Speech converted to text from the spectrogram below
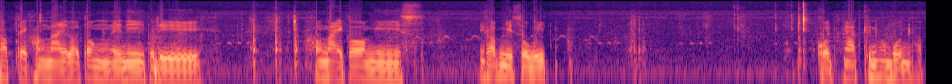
นะครับ แต่ข้างในเราต้องไอ้นี่พอดี ข้างในก็มีนี่ครับมีสวิตช์กดงัดขึ้นข้างบนครับ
